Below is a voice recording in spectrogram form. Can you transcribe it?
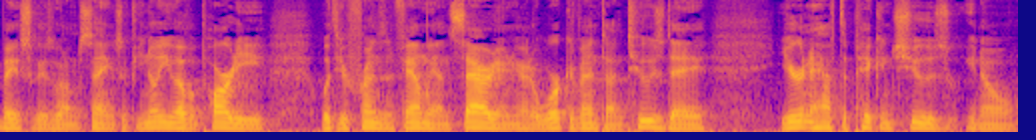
basically is what I'm saying. So if you know you have a party with your friends and family on Saturday and you're at a work event on Tuesday, you're going to have to pick and choose. You know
